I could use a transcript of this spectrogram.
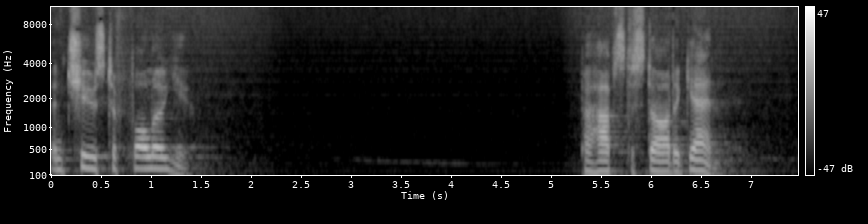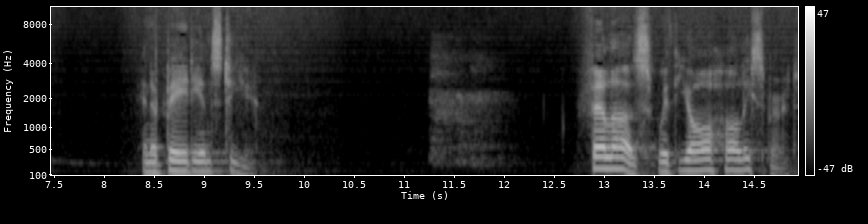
and choose to follow you. Perhaps to start again in obedience to you. Fill us with your Holy Spirit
